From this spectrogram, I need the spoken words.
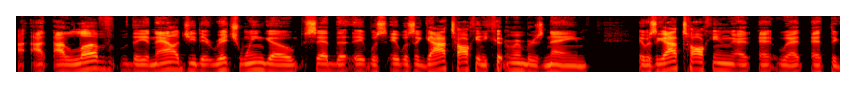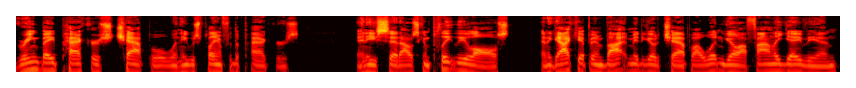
I, I, love the analogy that Rich Wingo said that it was it was a guy talking. He couldn't remember his name. It was a guy talking at, at, at the Green Bay Packers chapel when he was playing for the Packers, and he said I was completely lost. And a guy kept inviting me to go to chapel. I wouldn't go. I finally gave in.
